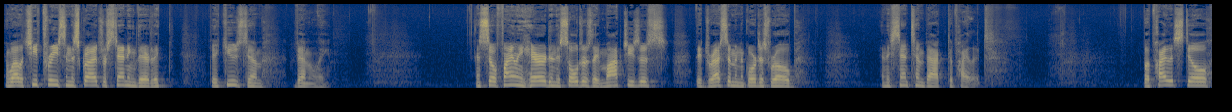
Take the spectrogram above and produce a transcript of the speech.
And while the chief priests and the scribes were standing there, they they accused him vehemently. And so finally, Herod and the soldiers, they mocked Jesus, they dressed him in a gorgeous robe, and they sent him back to Pilate. But Pilate still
